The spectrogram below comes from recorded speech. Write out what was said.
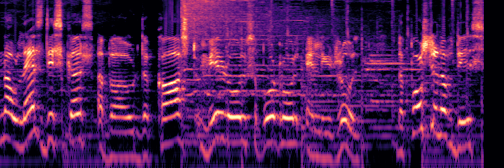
Now let's discuss about the cast, main role, support role and lead role. The poster of this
